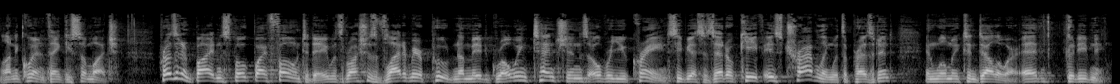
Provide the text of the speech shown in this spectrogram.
Lonnie Quinn, thank you so much. President Biden spoke by phone today with Russia's Vladimir Putin amid growing tensions over Ukraine. CBS's Ed O'Keefe is traveling with the president in Wilmington, Delaware. Ed, good evening.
